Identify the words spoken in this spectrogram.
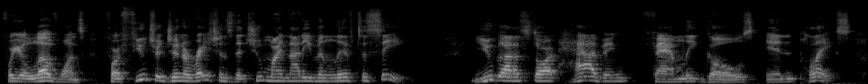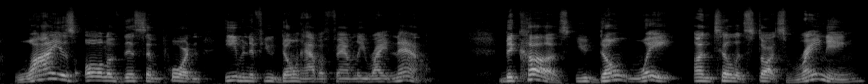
for your loved ones, for future generations that you might not even live to see, you got to start having family goals in place. Why is all of this important, even if you don't have a family right now? Because you don't wait until it starts raining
